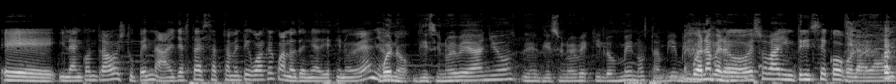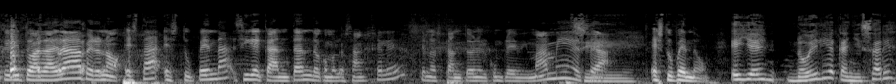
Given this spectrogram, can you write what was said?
Eh, y la he encontrado estupenda. Ella está exactamente igual que cuando tenía 19 años. Bueno, 19 años, eh, 19 kilos menos también. me Bueno, imagino. pero eso va intrínseco con la edad, un kilito a la edad, pero no, está estupenda, sigue cantando como Los Ángeles, que nos cantó en el cumple de mi mami, o Sí. sea, estupendo, Ella es Noelia Cañizares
